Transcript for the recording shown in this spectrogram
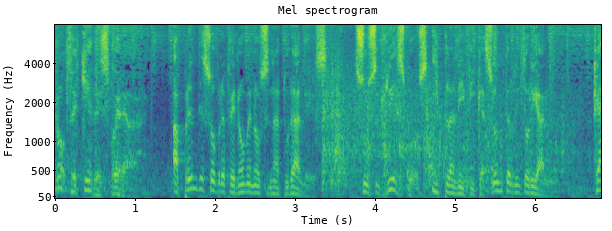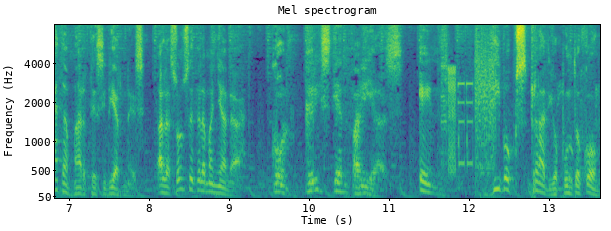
No te quedes fuera. Aprende sobre fenómenos naturales, sus riesgos y planificación territorial. Cada martes y viernes a las 11 de la mañana con Cristian Farías en divoxradio.com.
